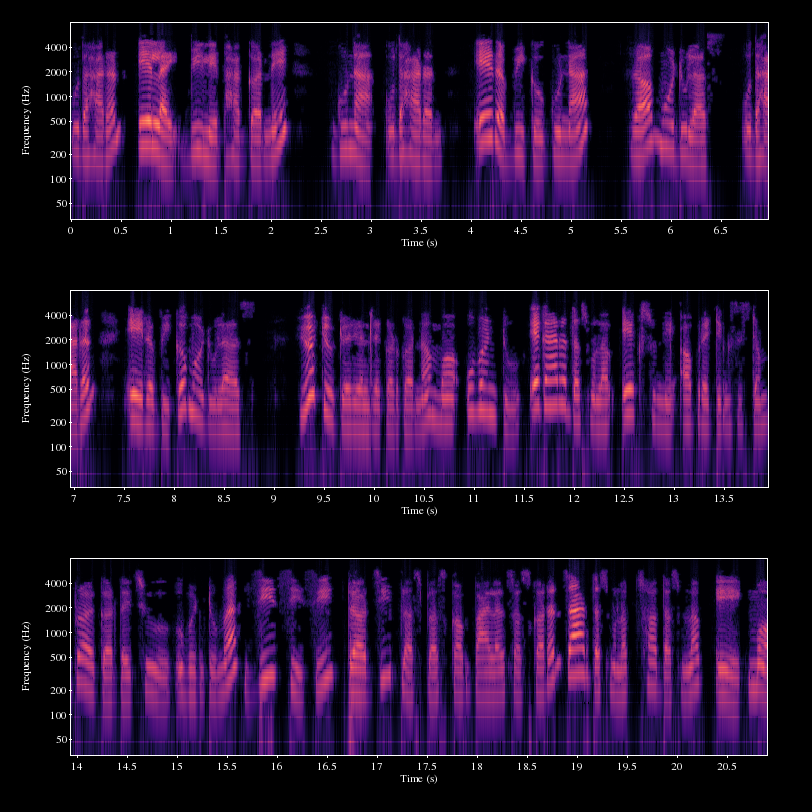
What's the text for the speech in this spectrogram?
उदाहरण a लाई b ले भाग गर्ने गुणा उदाहरण a र b को गुणा र मोडुलस उदाहरण a र b को मोडुलस यो ट्युटोरियल रेकर्ड गर्न म उबुन्टु 1110 अपरेटिङ सिस्टम प्रयोग गर्दै छु उबुन्टुमा जीसीसी र g कम्पाइलर संस्करण 461 म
